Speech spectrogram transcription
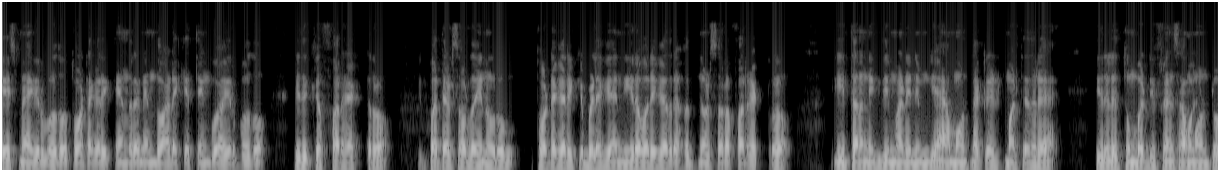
ರೇಷ್ಮೆ ಆಗಿರ್ಬೋದು, ತೋಟಗಾರಿಕೆ ಅಂದರೆ ನಿಮ್ಮದು ಅಡಕೆ, ತೆಂಗು ಆಗಿರ್ಬೋದು. ಇದಕ್ಕೆ ಫರ್ ಹೆಕ್ಟರು ಇಪ್ಪತ್ತೆರಡು ಸಾವಿರದ ಐನೂರು ತೋಟಗಾರಿಕೆ ಬೆಳೆಗೆ ನೀರಾವರಿಗಾದರೆ ಹದಿನೇಳು ಸಾವಿರ ಫರ್ ಹೆಕ್ಟ್ರು ಈ ಥರ ನಿಗದಿ ಮಾಡಿ ನಿಮಗೆ ನ ಕ್ರೆಡಿಟ್ ಮಾಡ್ತಿದ್ದಾರೆ ಇದರಲ್ಲಿ ತುಂಬ ಡಿಫ್ರೆನ್ಸ್ ಅಮೌಂಟು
